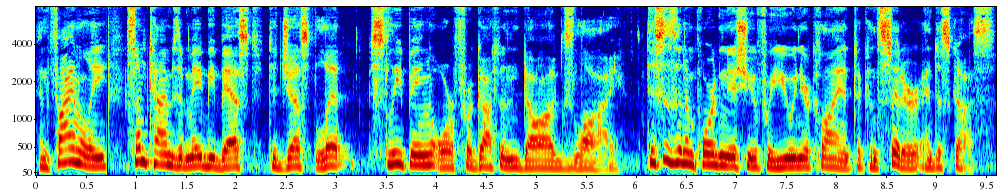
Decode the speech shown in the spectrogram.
And finally, sometimes it may be best to just let sleeping or forgotten dogs lie. This is an important issue for you and your client to consider and discuss.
